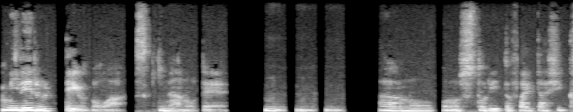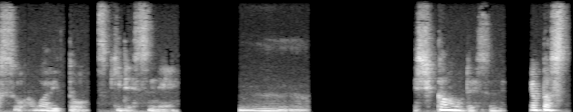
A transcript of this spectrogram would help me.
見れるっていうのは好きなのでうんうんあのこの「ストリートファイター6」は割と好きですね。うん。しかもですねやっぱス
